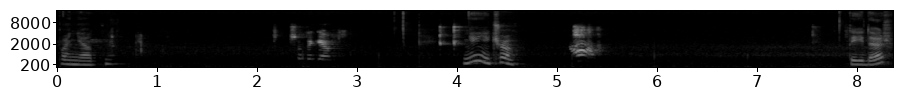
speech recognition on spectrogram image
Понятно. Ні, нічого. Ти йдеш?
